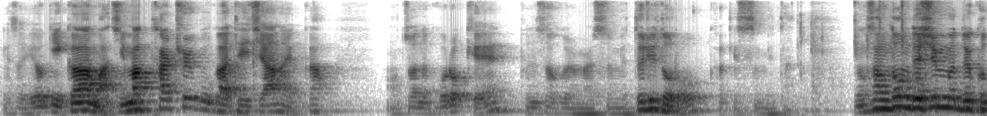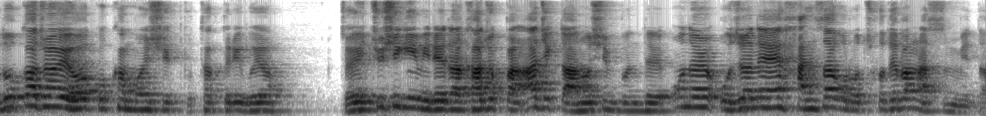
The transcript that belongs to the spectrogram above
그래서 여기가 마지막 탈출구가 되지 않을까. 어, 저는 그렇게 분석을 말씀을 드리도록 하겠습니다. 영상 도움되신 분들 구독과 좋아요 꼭 한 번씩 부탁드리고요. 저희 주식이 미래다 가족방 아직도 안 오신 분들 오늘 오전에 한삭으로 초대박 났습니다.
